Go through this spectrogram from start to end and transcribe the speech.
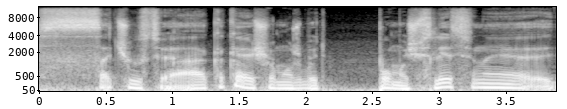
Сочувствие. А какая еще может быть помощь? Следственные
